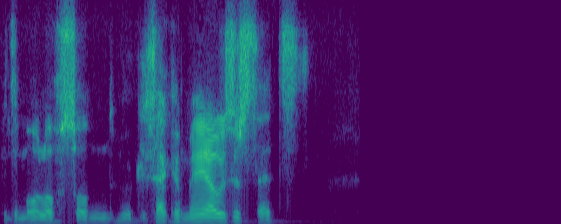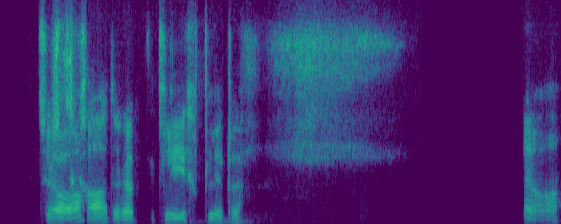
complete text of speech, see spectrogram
mit dem Olofsson, würde ich sagen, mehr als ersetzt. Sonst ist Ja. der Kader etwa gleich geblieben. Ja.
